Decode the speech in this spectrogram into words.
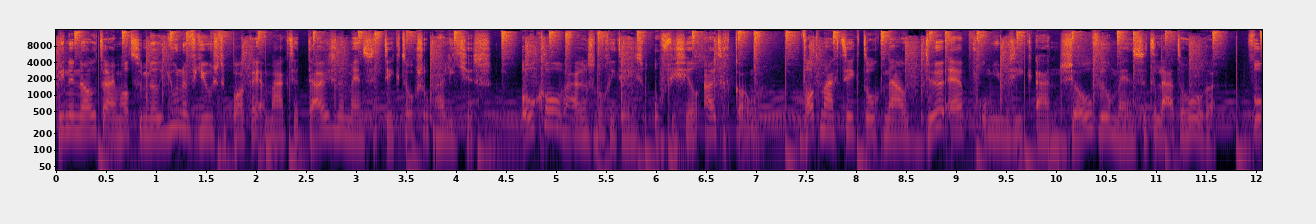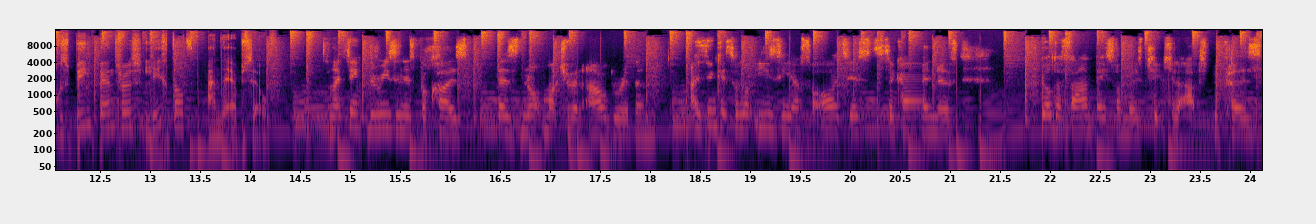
Binnen no time had ze miljoenen views te pakken en maakte duizenden mensen TikToks op haar liedjes. Ook al waren ze nog niet eens officieel uitgekomen. Wat maakt TikTok nou dé app om je muziek aan zoveel mensen te laten horen? Volgens Pink Panthers ligt dat aan de app zelf. I think the reason is because there's not much of an algorithm. I think it's a lot easier for artists to kind of build a fan base on those particular apps because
